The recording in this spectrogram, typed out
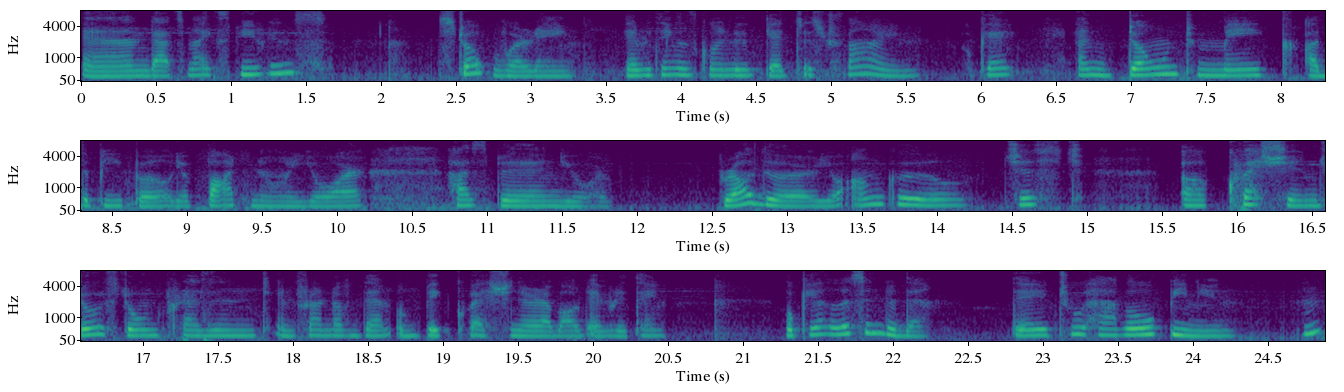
And that's my experience. Stop worrying. Everything is going to get just fine okay and don't make other people your partner your husband your brother your uncle just a question. Just don't present in front of them a big questioner about everything. Okay? Listen to them. They too have an opinion. Hmm?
